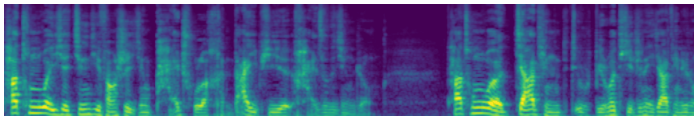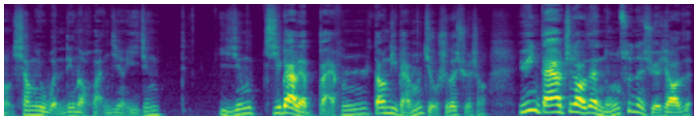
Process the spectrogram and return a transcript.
他通过一些经济方式已经排除了很大一批孩子的竞争。他通过家庭，就是比如说体制内家庭这种相对稳定的环境，已经。已经击败了百分之当地百分之九十的学生，因为大家知道，在农村的学校，在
